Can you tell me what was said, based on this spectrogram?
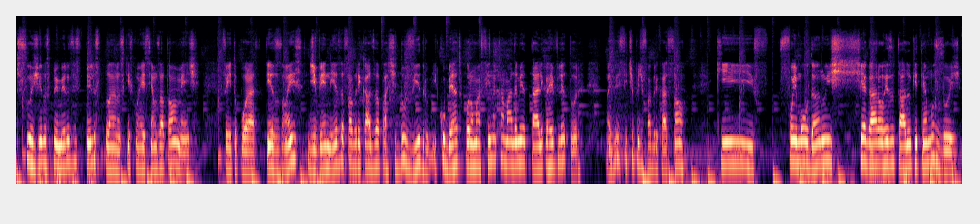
que surgiram os primeiros espelhos planos que conhecemos atualmente, feito por artesãos de Veneza fabricados a partir do vidro e coberto por uma fina camada metálica refletora. Mas esse tipo de fabricação que foi moldando e chegaram ao resultado que temos hoje.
